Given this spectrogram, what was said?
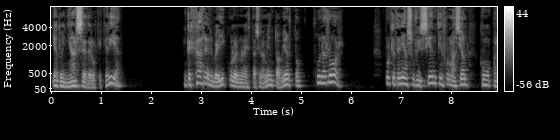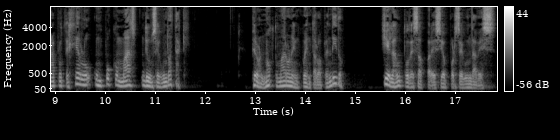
y adueñarse de lo que quería. Dejar el vehículo en un estacionamiento abierto fue un error, porque tenían suficiente información como para protegerlo un poco más de un segundo ataque. Pero no tomaron en cuenta lo aprendido, y el auto desapareció por segunda vez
